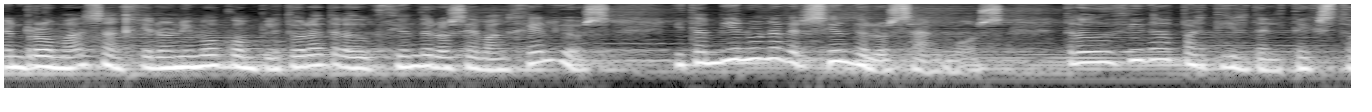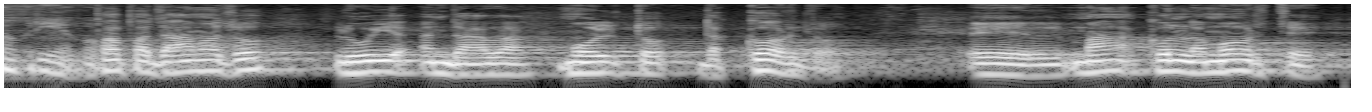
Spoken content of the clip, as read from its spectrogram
En Roma, San Jerónimo completó la traducción de los evangelios y también una versión de los salmos, traducida a partir del texto griego. Papa Damaso, lui andava molto d'accordo, eh, ma con la morte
